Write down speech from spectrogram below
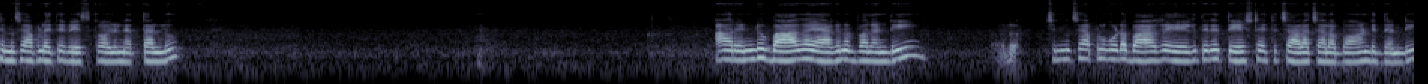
చిన్న చేపలు అయితే వేసుకోవాలి నెత్తాళ్ళు. ఆ రెండు బాగా ఏగనివ్వాలండి చిన్న చేపలు కూడా బాగా ఏగితేనే టేస్ట్ అయితే చాలా చాలా బాగుండిద్దండి.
